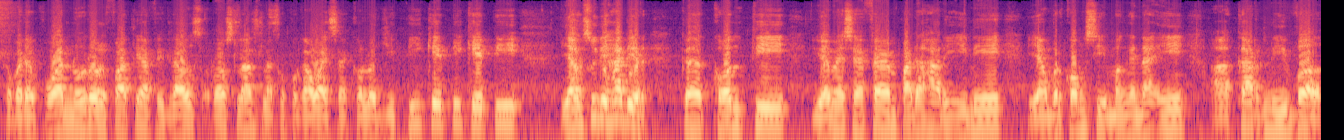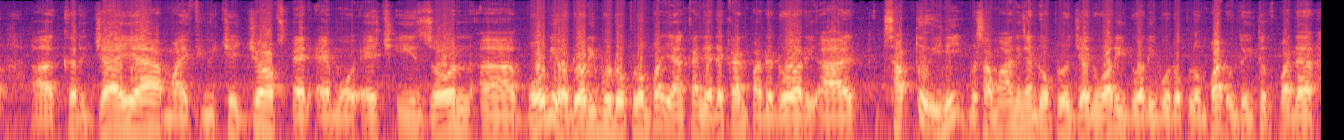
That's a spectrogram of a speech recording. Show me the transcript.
kepada Puan Nurul Fatihah Fidaus Roslan selaku pegawai psikologi PKPKP yang sudi hadir ke Konti UMSFM pada hari ini yang berkongsi mengenai uh, karnival uh, kerja Jaya My Future Jobs at MOHE Zone uh, Borneo 2024 yang akan diadakan pada dua uh, Sabtu ini bersamaan dengan 20 Januari 2024 untuk itu kepada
